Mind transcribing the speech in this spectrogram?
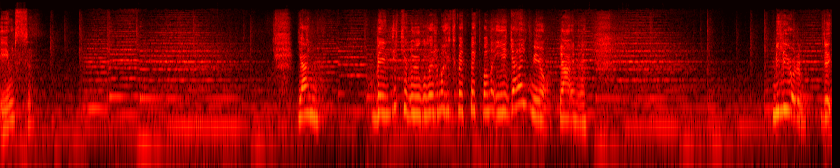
İyi misin? Yani belli ki duygularıma hükmetmek bana iyi gelmiyor yani. Biliyorum. ge-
